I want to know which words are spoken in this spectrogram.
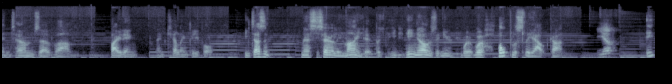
in terms of um, fighting and killing people. He doesn't necessarily mind it, but he, he knows that you we're, we're hopelessly outgunned. Yep. It,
